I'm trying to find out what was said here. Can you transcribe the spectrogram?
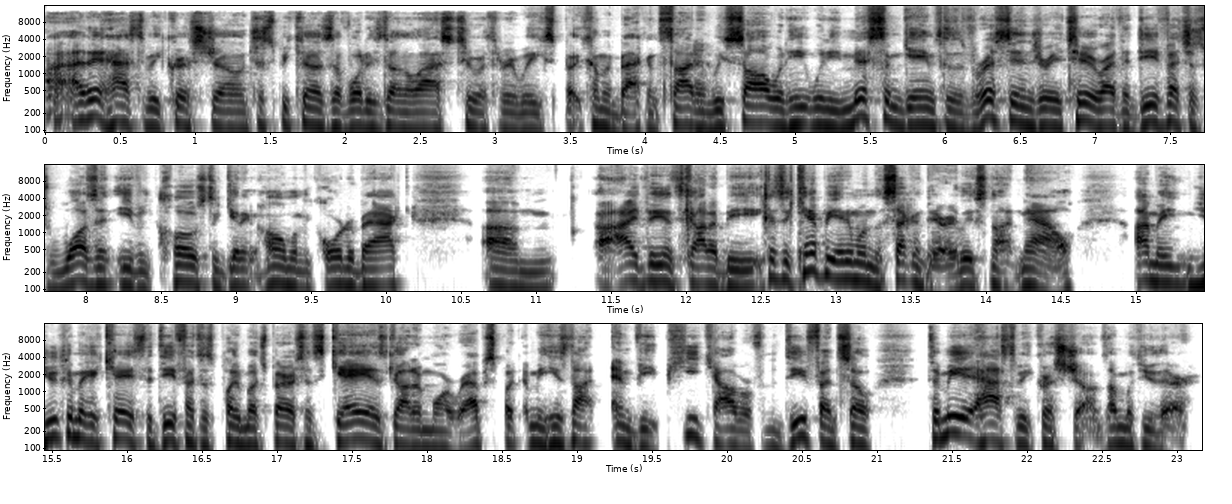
I think it has to be Chris Jones just because of what he's done the last two or three weeks, but coming back inside. And we saw when he when he missed some games because of wrist injury too, right? The defense just wasn't even close to getting home on the quarterback. Um, I think it's got to be because it can't be anyone in the secondary, at least not now. I mean, you can make a case the defense has played much better since Gay has gotten more reps, but I mean, he's not MVP caliber for the defense. So to me, it has to be Chris Jones. I'm with you there.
